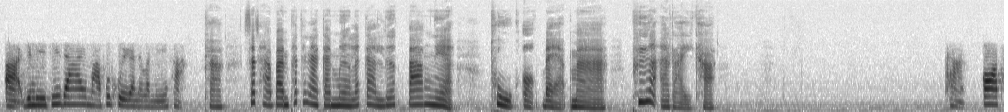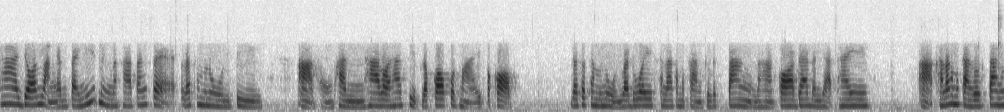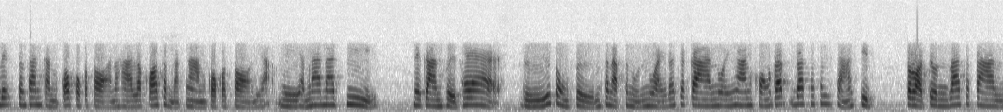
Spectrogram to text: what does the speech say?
อ่ายินดีที่ได้มาพูดคุยกันในวันนี้ค่ะ ค่ะ สถาบันพัฒนาการเมืองและการเลือกตั้งเนี่ย ถูกออกแบบมาเพื่ออะไรคะค่ะ ก็ถ้าย้อนหลังกันไปนิดนึงนะคะ ตั้งแต่รัฐธรรมนูญปีอ่า2550 แล้วก็กฎหมายประกอบรัฐธรรมนูญว่าด้วยคณะกรรมการการเลือกตั้งนะคะ ก็ได้บัญญัติให้อ่า คณะกรรมการการเลือกตั้งเรียกสั้นๆกันก็กกตนะคะ แล้วก็สำนักงานกกตเนี่ย มีอำนาจหน้าที่ในการเผยแพร่หรือส่งเสริมสนับสนุนหน่วยราชการหน่วยงานของรัฐรัฐวิสาหกิจตลอดจนราชการ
